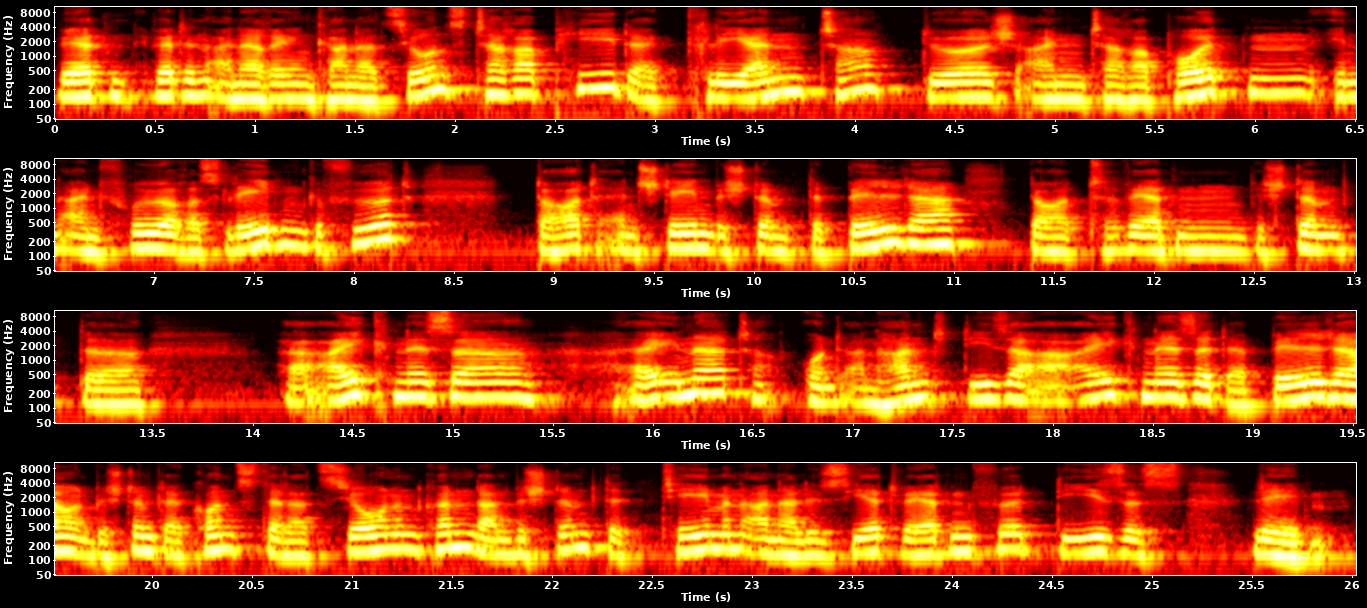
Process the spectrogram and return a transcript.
wird in einer Reinkarnationstherapie der Klient durch einen Therapeuten in ein früheres Leben geführt. Dort entstehen bestimmte Bilder, dort werden bestimmte Ereignisse erinnert und anhand dieser Ereignisse, der Bilder und bestimmter Konstellationen können dann bestimmte Themen analysiert werden für dieses Leben.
